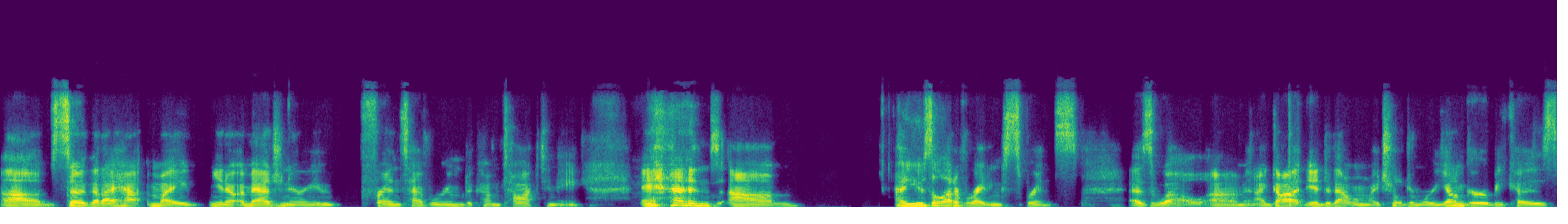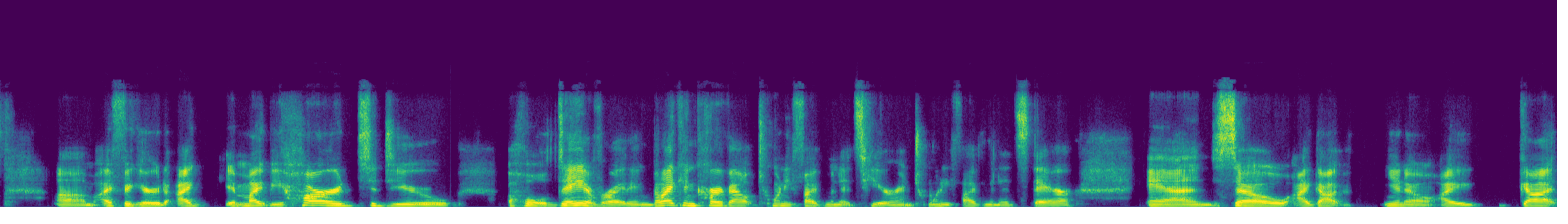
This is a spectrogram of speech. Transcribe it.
um, so that i have my you know imaginary friends have room to come talk to me and um, I use a lot of writing sprints as well. Um, and I got into that when my children were younger because um, I figured I it might be hard to do a whole day of writing, but I can carve out 25 minutes here and 25 minutes there. And so I got, you know, I got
